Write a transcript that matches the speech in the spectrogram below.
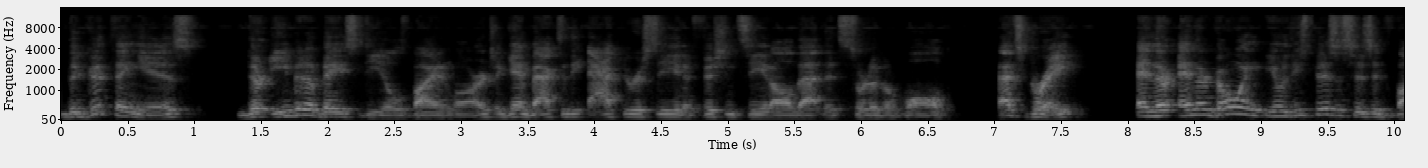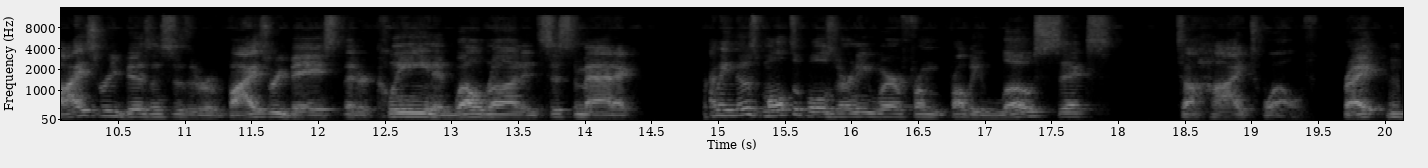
the good thing is they're EBITDA based deals by and large. Again, back to the accuracy and efficiency and all that that's sort of evolved. That's great and they're and they're going you know these businesses advisory businesses that are advisory based that are clean and well run and systematic i mean those multiples are anywhere from probably low six to high 12 right mm-hmm.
